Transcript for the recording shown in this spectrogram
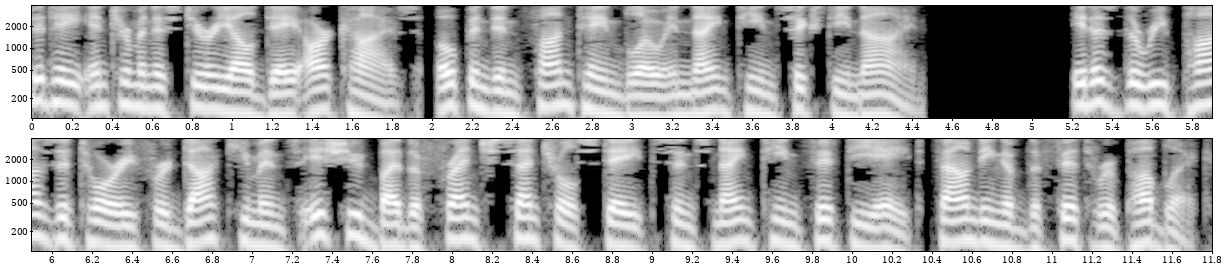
Cité Interministérielle des Archives, opened in Fontainebleau in 1969. It is the repository for documents issued by the French Central State since 1958 founding of the Fifth Republic.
